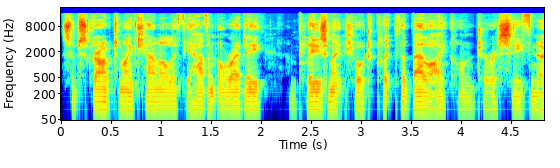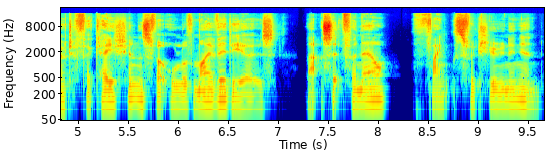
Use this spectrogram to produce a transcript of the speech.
subscribe to my channel if you haven't already, and please make sure to click the bell icon to receive notifications for all of my videos. That's it for now. Thanks for tuning in.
